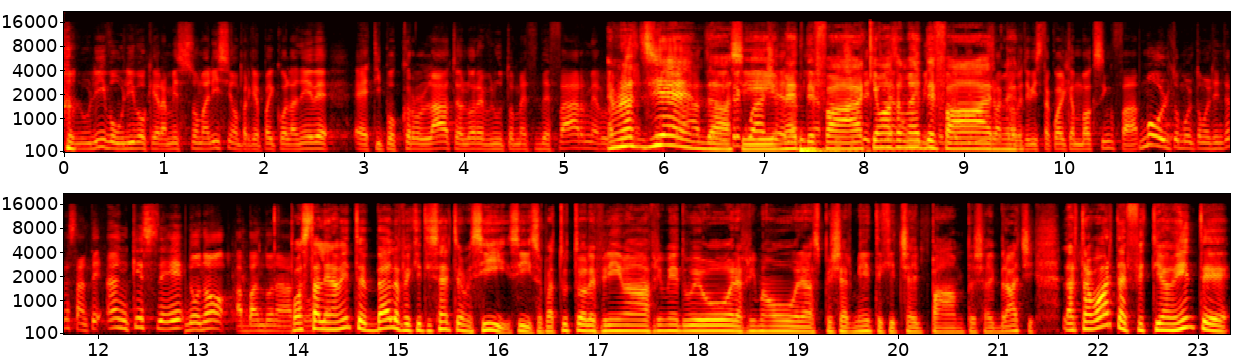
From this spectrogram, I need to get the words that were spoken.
con l'ulivo, ulivo che era messo malissimo perché poi con la neve è tipo crollato e allora è venuto Matt the Farmer. È un'azienda, sì, Matt the Farmer, ha chiamato Matt the Farmer. Avete visto qualche unboxing fa, molto molto molto interessante, anche se non ho abbandonato. Post allenamento è bello perché ti senti, sì, sì, soprattutto le prima, prime due ore, prima ora, specialmente che c'è il pump, c'hai i bracci L'altra volta effettivamente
